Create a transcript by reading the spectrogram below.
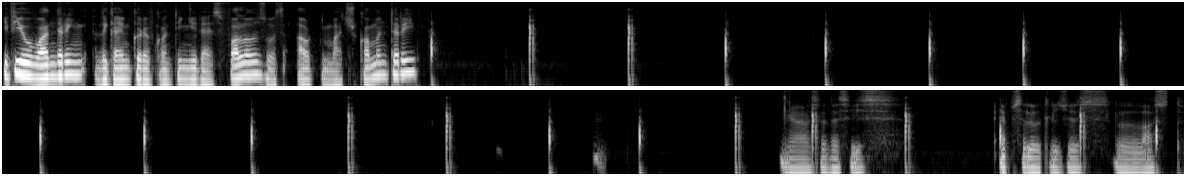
If you're wondering, the game could have continued as follows without much commentary. Yeah, so this is absolutely just lost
